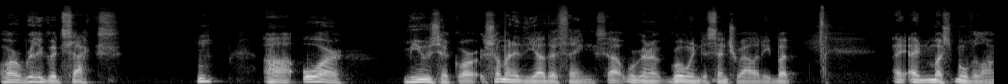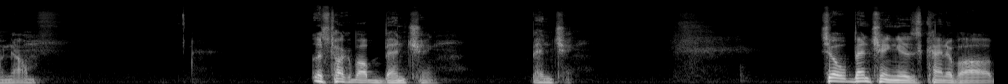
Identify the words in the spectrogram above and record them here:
or a really good sex? Uh, or music or so many of the other things. Uh, we're going to go into sensuality, but I, I must move along now. Let's talk about benching. Benching. So benching is kind of a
